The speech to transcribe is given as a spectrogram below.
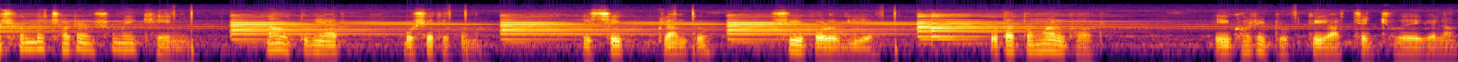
সন্ধ্যা ছটার সময় খেয়ে নিই। নাও, তুমি আর বসে থেকো না। নিশ্চয়ই ক্লান্ত শুয়ে পড়ো গিয়ে। ওটা তোমার ঘর। এই ঘরে ঢুকতেই আশ্চর্য হয়ে গেলাম।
